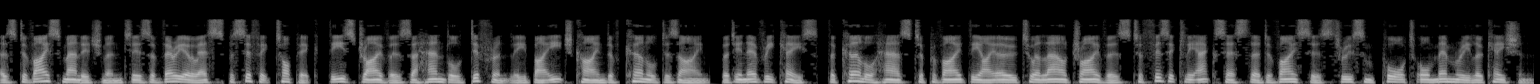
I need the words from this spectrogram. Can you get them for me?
As device management is a very OS-specific topic, these drivers are handled differently by each kind of kernel design, but in every case, the kernel has to provide the I.O. to allow drivers to physically access their devices through some port or memory location.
